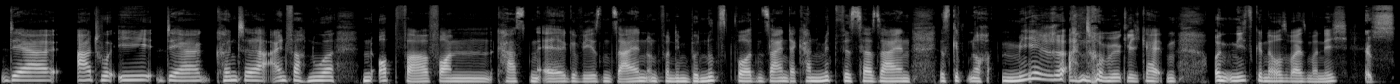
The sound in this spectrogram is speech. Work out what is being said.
der Arthur E., der könnte einfach nur ein Opfer von Carsten L. gewesen sein und von dem benutzt worden sein. Der kann Mitwisser sein. Es gibt noch mehrere andere Möglichkeiten und nichts Genaues weiß man nicht. Es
